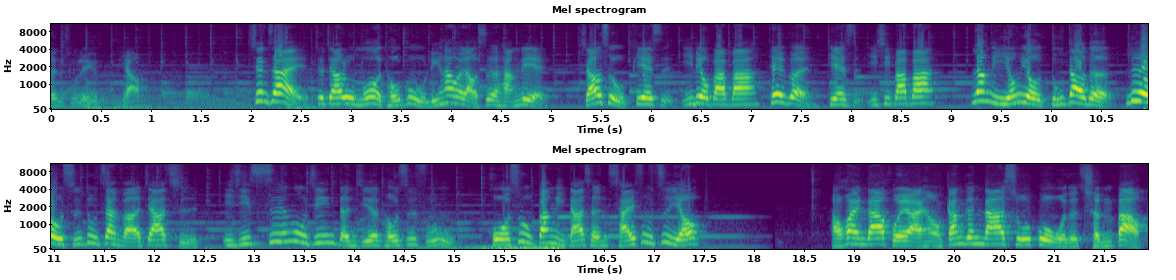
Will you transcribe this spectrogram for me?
喷出了一个股票，现在就加入摩尔投顾林汉伟老师的行列，小鼠 PS 一六八八，Telegram PS 一七八八，让你拥有独到的六十度战法的加持，以及私募基金等级的投资服务，火速帮你达成财富自由。好，欢迎大家回来哈。我刚跟大家说过，我的晨报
